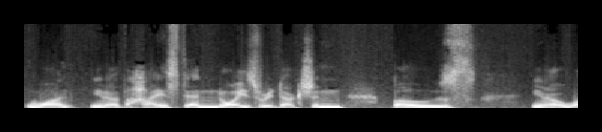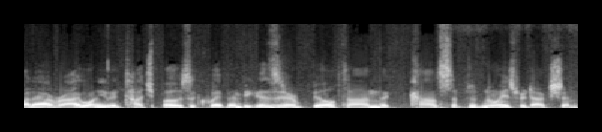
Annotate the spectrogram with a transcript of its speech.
want, you know, the highest end noise reduction Bose, you know, whatever. I won't even touch Bose equipment because they're built on the concept of noise reduction.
